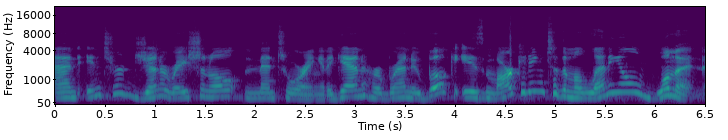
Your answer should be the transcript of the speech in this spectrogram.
and Intergenerational Mentoring. And again, her brand new book is Marketing to the Millennial Woman.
